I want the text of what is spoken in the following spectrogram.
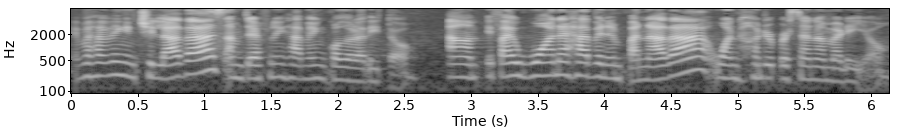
If I'm having enchiladas, I'm definitely having coloradito. Um, if I want to have an empanada, 100% amarillo.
